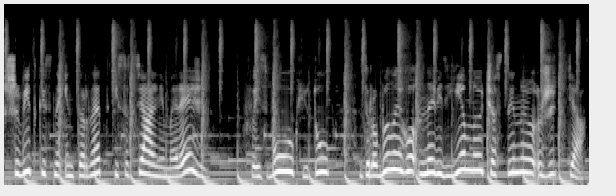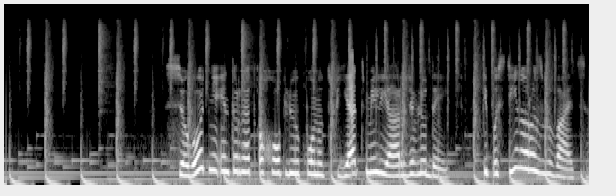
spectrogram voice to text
швидкісний інтернет і соціальні мережі Facebook, YouTube зробили його невід'ємною частиною життя. Сьогодні інтернет охоплює понад 5 мільярдів людей і постійно розвивається.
